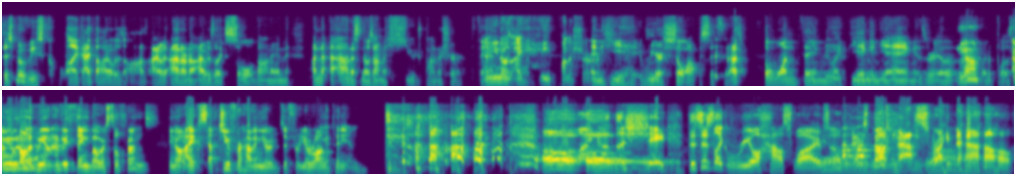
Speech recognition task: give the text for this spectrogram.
this movie's cool. like I thought it was awesome. I, I don't know. I was like sold on it. And, and Anas knows I'm a huge Punisher fan. and he knows like, I hate Punisher. and he we are so opposites. That's the one thing. Like yin and yang is really Yeah. what it was. I mean, we don't agree on everything, but we're still friends. You know, I accept you for having your different, your wrong opinion. oh, my god, the shade. This is like real housewives of X podcasts right now.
